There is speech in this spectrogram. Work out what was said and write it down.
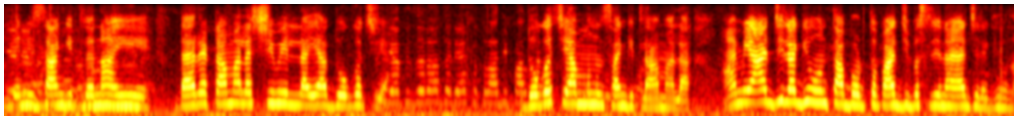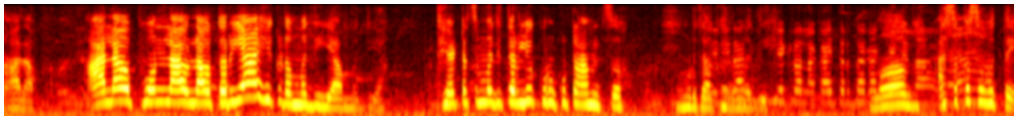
त्यांनी सांगितलं नाही. डायरेक्ट आम्हाला शिविलला या दोघच या. दोघच या म्हणून सांगितलं आम्हाला. आम्ही आजीला घेऊन ताबडतोब आजी बसली नाही आजीला घेऊन आला. आला फोन लावला तर या इकडं मध्ये या मध्ये या. थेटच मध्ये तर लिकरू कुठं आमचं? मुर्दा घरमध्ये मग असं कसं होतंय?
